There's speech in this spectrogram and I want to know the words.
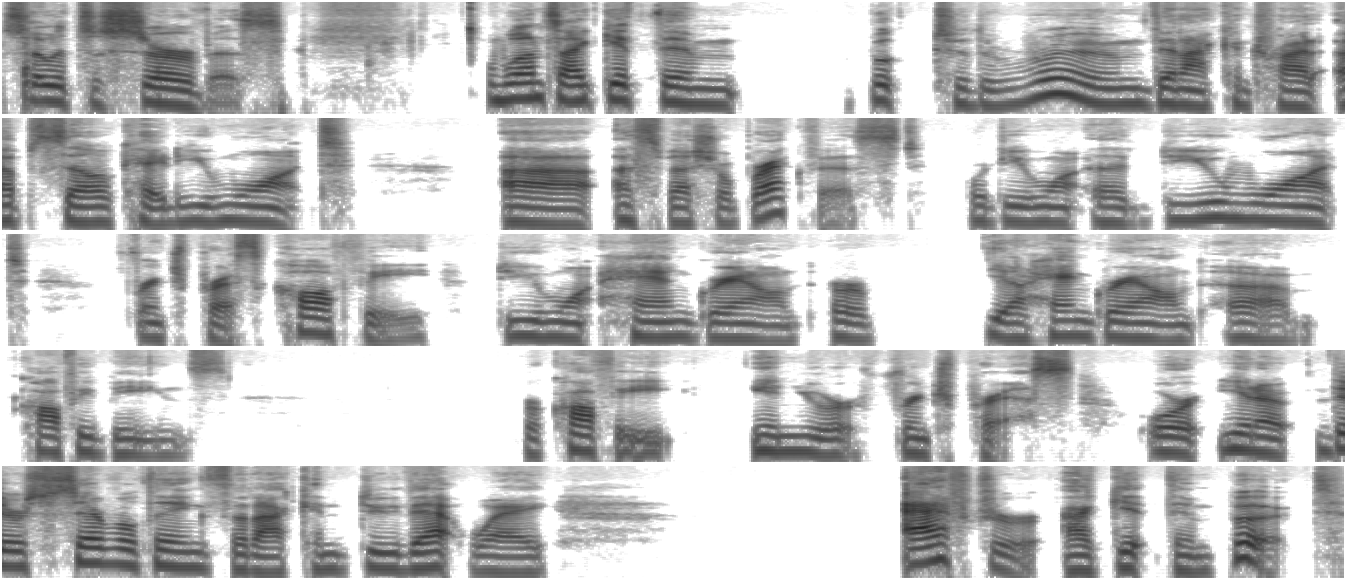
so it's a service once i get them booked to the room then i can try to upsell okay do you want uh, a special breakfast or do you want uh, do you want french press coffee do you want hand ground or yeah hand ground um, coffee beans or coffee in your French press. Or, you know, there's several things that I can do that way after I get them booked.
